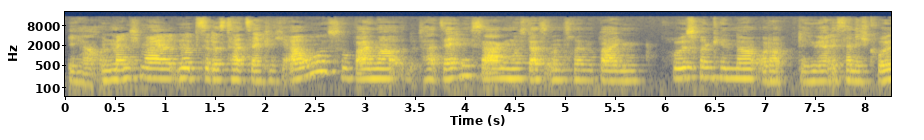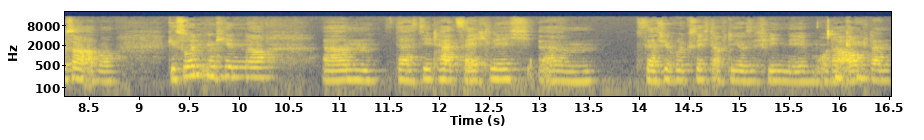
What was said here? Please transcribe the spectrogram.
Ja, und manchmal nutzt er das tatsächlich aus, wobei man tatsächlich sagen muss, dass unsere beiden größeren Kinder, oder der Julian ist ja nicht größer, aber gesunden Kinder, ähm, dass die tatsächlich ähm, sehr viel Rücksicht auf die Josephine nehmen. Oder okay. auch dann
